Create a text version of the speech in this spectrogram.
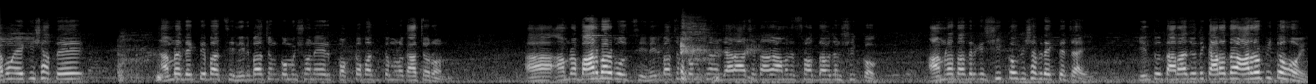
এবং একই সাথে আমরা দেখতে পাচ্ছি নির্বাচন কমিশনের পক্ষপাতিত্বমূলক আচরণ। আমরা বারবার বলছি, নির্বাচন কমিশনে যারা আছে, তারা আমাদের শ্রদ্ধাভাজন শিক্ষক। আমরা তাদেরকে শিক্ষক হিসাবে দেখতে চাই। কিন্তু তারা যদি কারও দ্বারা আরোপিত হয়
